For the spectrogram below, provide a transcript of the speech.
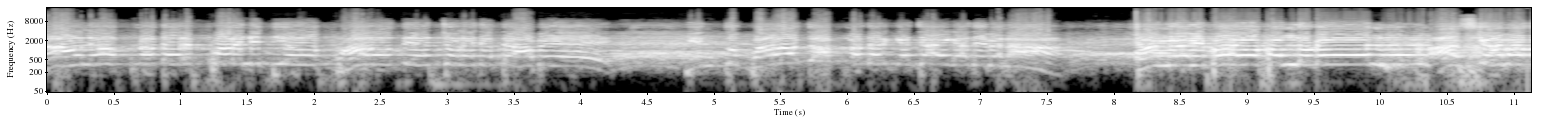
নাহলে আপনাদের পরিণতিও ভারতে চলে যেতে হবে। কিন্তু ভারত আপনাদেরকে জায়গা দেবে না। সংগ্রামী বন্ধুগণ, আজকে আমার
